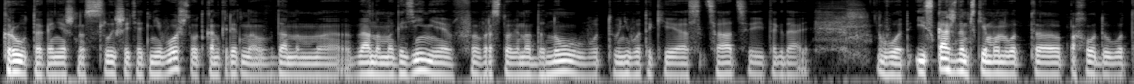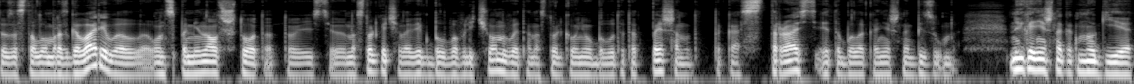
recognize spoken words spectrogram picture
круто, конечно, слышать от него, что вот конкретно в данном, э, в данном магазине в, в Ростове-на-Дону вот у него такие ассоциации и так далее. Вот. И с каждым, с кем он вот э, по ходу вот за столом разговаривал, он вспоминал что-то. То есть э, настолько человек был вовлечен в это, настолько у него был вот этот passion, вот такая страсть, это было, конечно, безумно. Ну и, конечно, как многие,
